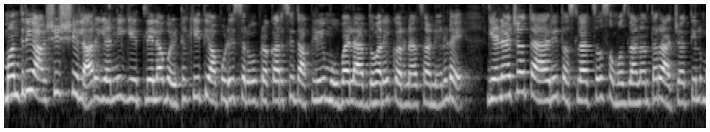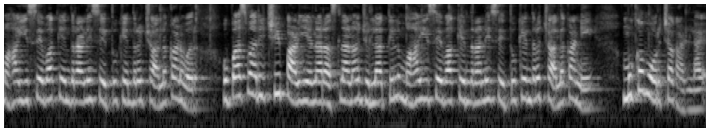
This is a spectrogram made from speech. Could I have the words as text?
मंत्री आशिष शेलार यांनी घेतलेल्या बैठकीत यापुढे सर्व प्रकारचे दाखले मोबाईल ॲपद्वारे करण्याचा निर्णय घेण्याच्या तयारीत असल्याचं समजल्यानंतर राज्यातील महाई सेवा केंद्र आणि सेतू केंद्र चालकांवर उपासमारीची पाळी येणार असल्यानं जिल्ह्यातील महाई सेवा केंद्र आणि सेतू केंद्र चालकांनी मुक मोर्चा काढलाय.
